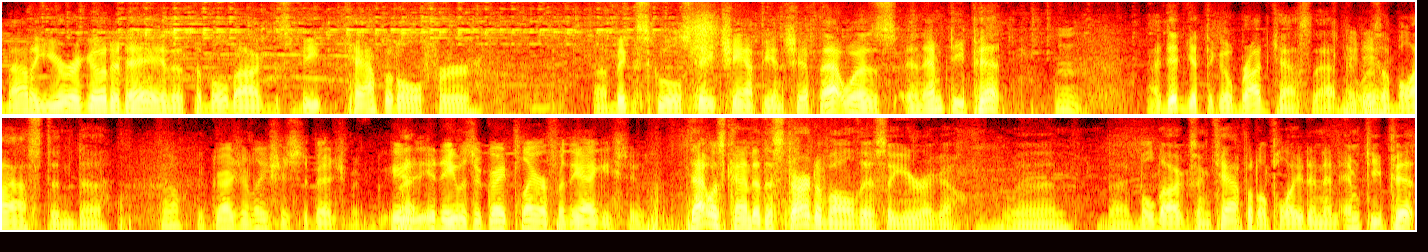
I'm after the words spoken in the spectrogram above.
about a year ago today that the Bulldogs beat Capital for a big school state championship. That was an empty pit. Hmm. I did get to go broadcast that. And it was a blast, and uh, well, congratulations to Benjamin. He, he, was a great player for the Aggies too. That was kind of the start of all this a year ago, when the Bulldogs and Capital played in an empty pit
